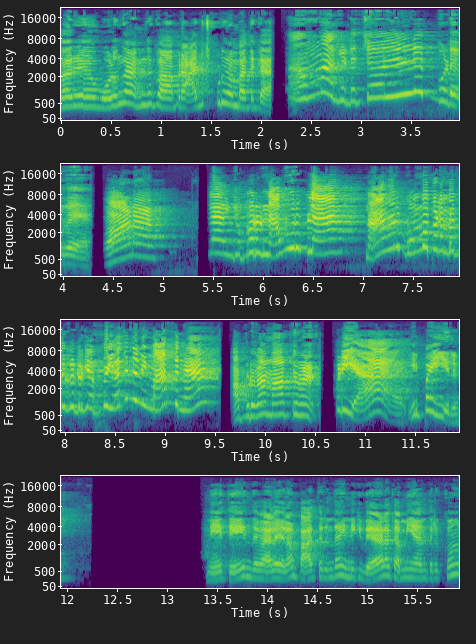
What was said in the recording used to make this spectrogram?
பாரு. ஒழுங்கா இருந்து அப்புறம் அடிச்சு போடுவேன் பாத்துக்க அம்மா கிட்ட சொல்லி போடுவேன் வாடா நான் இங்க பாரு நகர்ல நான் பொம்மை படம் பார்த்துக்கிட்டு இருக்கேன் இப்ப எதுக்கு நீ மாத்துன அப்படிதான் மாத்துவேன் அப்படியா இப்ப இரு நேத்தே இந்த வேலையெல்லாம் பார்த்துருந்தா இன்னைக்கு வேலை கம்மியாக இருந்திருக்கும்.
